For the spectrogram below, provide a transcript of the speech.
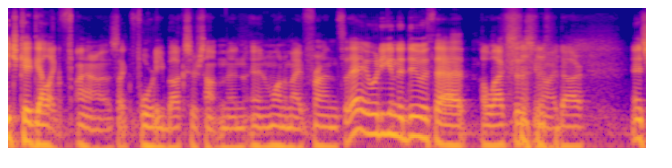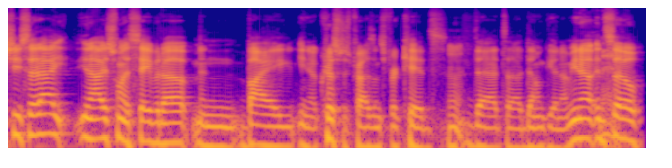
each kid got like I don't know, it was like forty bucks or something. And, and one of my friends said, "Hey, what are you gonna do with that, Alexis? You know, my daughter." And she said, "I, you know, I just want to save it up and buy, you know, Christmas presents for kids Hmm. that uh, don't get them, you know." And Man. so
